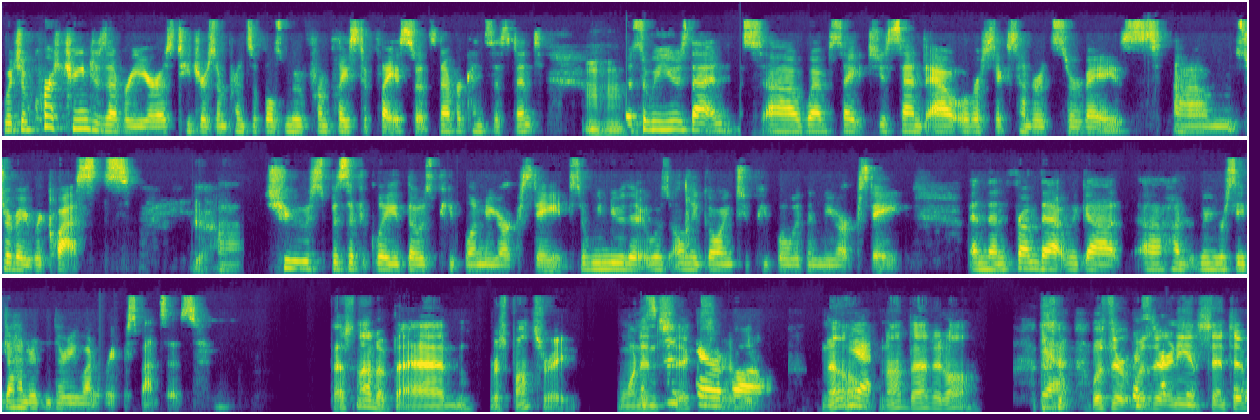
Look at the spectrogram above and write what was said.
which of course changes every year as teachers and principals move from place to place. So it's never consistent. Mm-hmm. So we use that uh, website to send out over 600 surveys, um, survey requests. Yeah. Uh, to specifically those people in New York State. So we knew that it was only going to people within New York State. And then from that, we got 100, we received 131 responses. That's not a bad response rate. One That's in six. Terrible. no, yeah. not bad at all. Yeah. was there was there any incentive?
